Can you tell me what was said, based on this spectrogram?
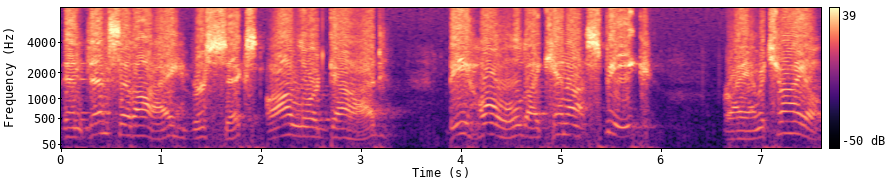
then, then said I, verse 6, Ah, Lord God, Behold, I cannot speak, for I am a child.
